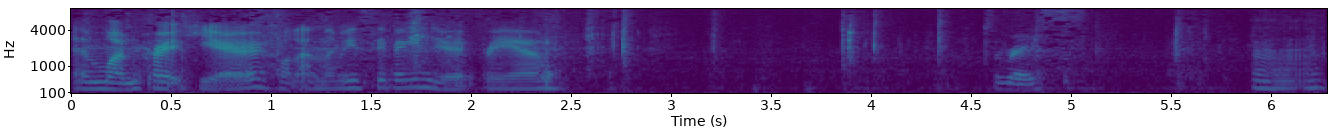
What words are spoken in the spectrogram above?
and one part here. Hold on, let me see if I can do it for you. It's a race. Mm.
